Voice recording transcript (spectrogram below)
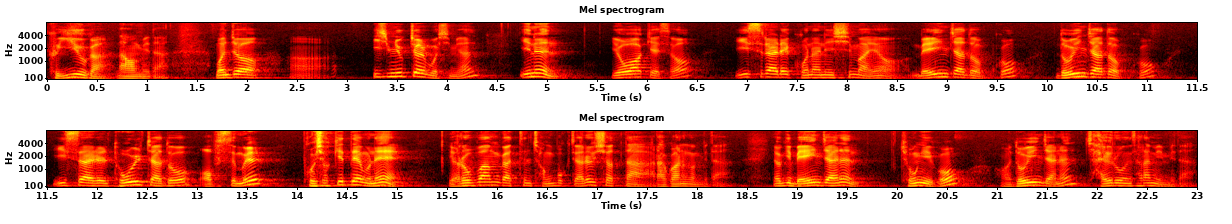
그 이유가 나옵니다. 먼저 26절 어, 보시면 이는 여호와께서 이스라엘의 고난이 심하여 매인 자도 없고 노인 자도 없고 이스라엘을 도울 자도 없음을 보셨기 때문에 여로보암 같은 정복자를 주셨다라고 하는 겁니다. 여기 매인자는 종이고 어, 노인자는 자유로운 사람입니다.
